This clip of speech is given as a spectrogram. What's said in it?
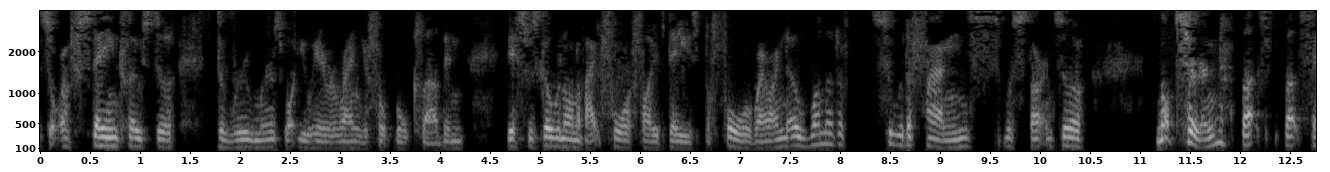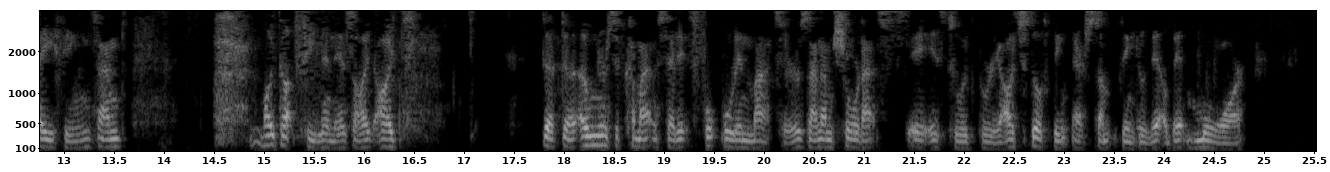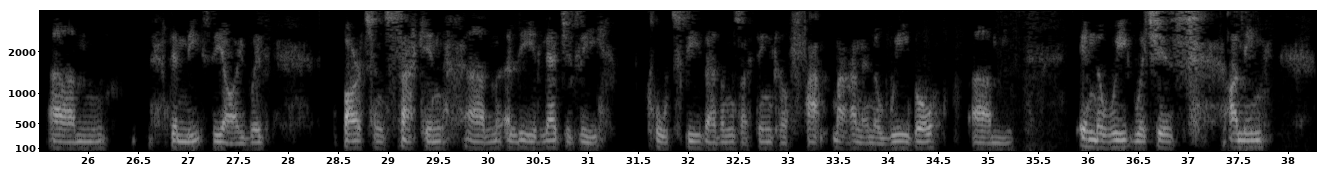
sort of staying close to the rumours, what you hear around your football club. And this was going on about four or five days before, where I know one of the two of the fans was starting to not turn, but but say things. And my gut feeling is, I, I the, the owners have come out and said it's footballing matters, and I'm sure that's it is to a degree. I still think there's something a little bit more um, than meets the eye with Barton sacking um, allegedly called Steve Evans, I think, a fat man and a weeble um, in the week, which is, I mean,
